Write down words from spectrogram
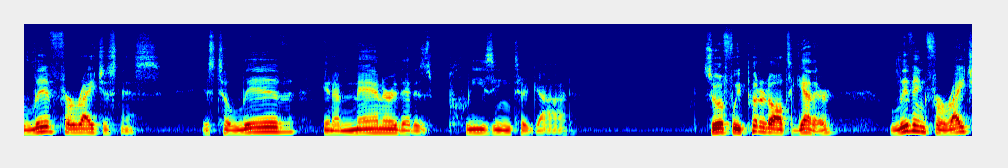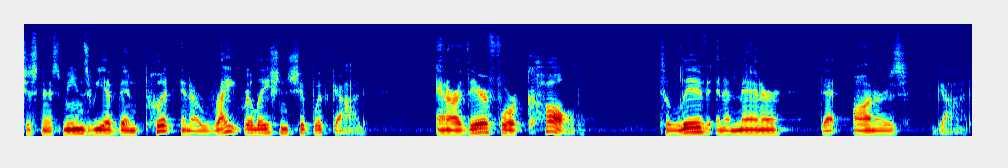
live for righteousness is to live in a manner that is pleasing to God. So, if we put it all together, living for righteousness means we have been put in a right relationship with God and are therefore called to live in a manner that honors God.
